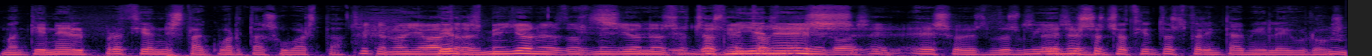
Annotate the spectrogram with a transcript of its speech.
mantiene el precio en esta cuarta subasta. Sí, que no llega a 3 millones, 2 millones 800 millones, Eso es, 2 millones 830 mil euros.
